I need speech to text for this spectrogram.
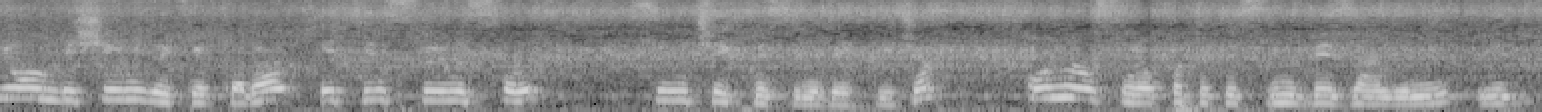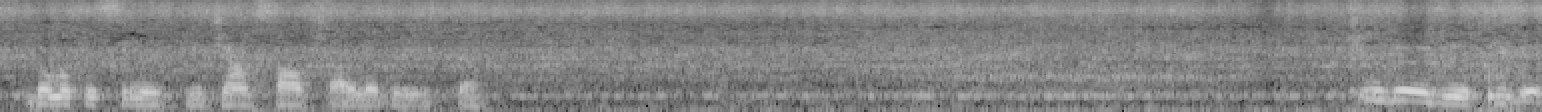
bir 15-20 dakika kadar etin suyunu salıp suyun çekmesini bekleyeceğim. Ondan sonra patatesini, bezelyemi ve domatesini ekleyeceğim salçayla birlikte. Şimdi gördüğünüz gibi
